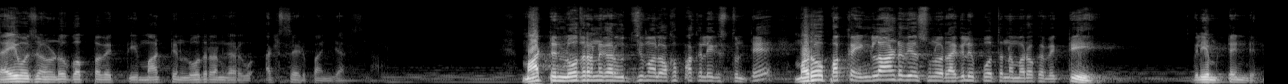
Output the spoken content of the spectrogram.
దైవజనుడు గొప్ప వ్యక్తి మార్టిన్ లోదరన్ గారు అటు సైడ్ పనిచేస్తున్నారు. మార్టిన్ లోదరన్ గారు ఉద్యమాలు ఒక పక్క లెగిస్తుంటే మరో పక్క ఇంగ్లాండ్ దేశంలో రగిలిపోతున్న మరొక వ్యక్తి విలియం టెండిల్.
